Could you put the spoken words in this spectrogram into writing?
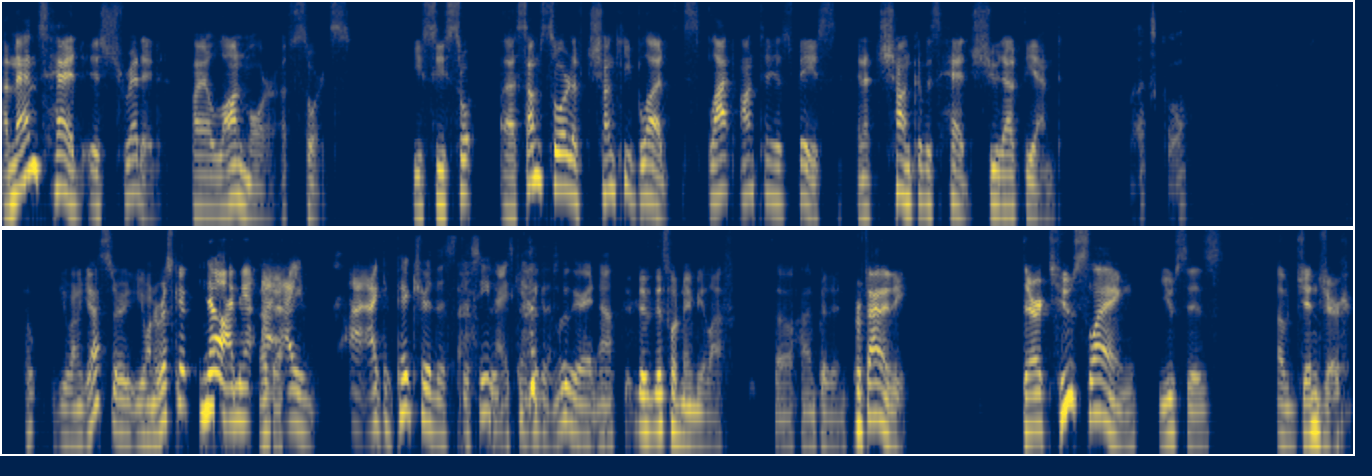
A man's head is shredded by a lawnmower of sorts. You see sor- uh, some sort of chunky blood splat onto his face, and a chunk of his head shoot out the end. Well, that's cool. Oh, you want to guess or you want to risk it? No, I mean, Okay. I, I I I can picture this the scene. I just can't think of the movie right now. This, this one made me laugh, so I put it in. Profanity. There are two slang uses of ginger.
